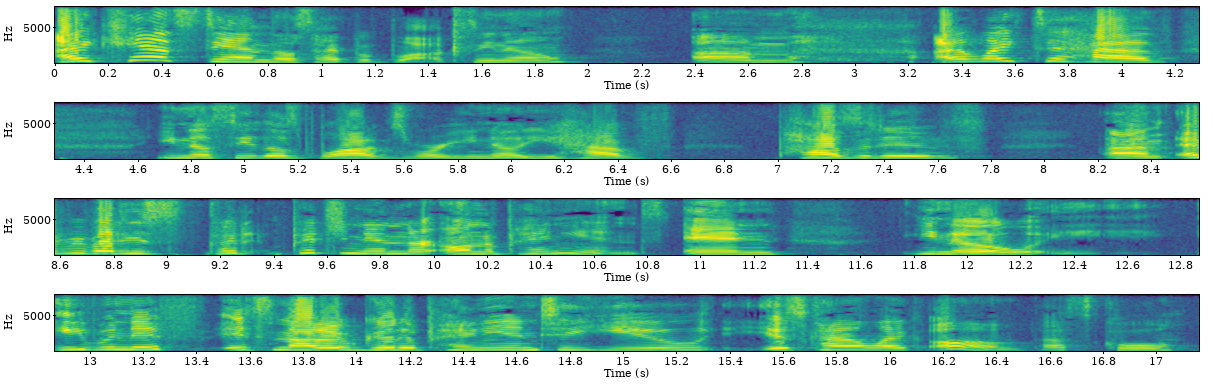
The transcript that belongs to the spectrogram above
I can't stand those type of blogs. You know, um, I like to have you know see those blogs where you know you have positive. Um, everybody's put, pitching in their own opinions, and you know, even if it's not a good opinion to you, it's kind of like, oh, that's cool.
